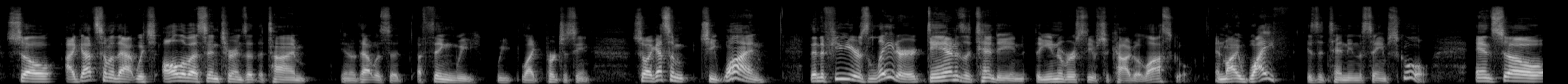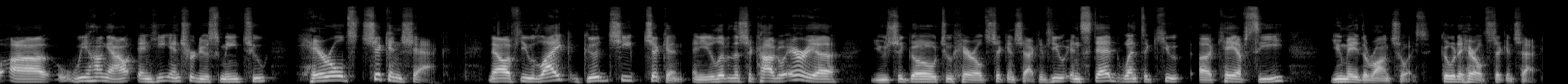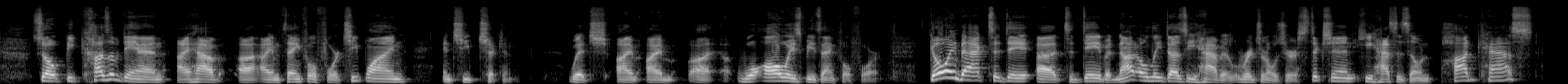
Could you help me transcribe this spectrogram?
So I got some of that, which all of us interns at the time, you know, that was a, a thing we we like purchasing. So I got some cheap wine. Then a few years later, Dan is attending the University of Chicago Law School, and my wife is attending the same school. And so uh, we hung out, and he introduced me to Harold's Chicken Shack. Now, if you like good, cheap chicken and you live in the Chicago area, you should go to Harold's Chicken Shack. If you instead went to Q, uh, KFC, you made the wrong choice. Go to Harold's Chicken Shack. So, because of Dan, I have uh, I am thankful for cheap wine and cheap chicken, which I'm I'm uh, will always be thankful for. Going back to da- uh, to David, not only does he have original jurisdiction, he has his own podcast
